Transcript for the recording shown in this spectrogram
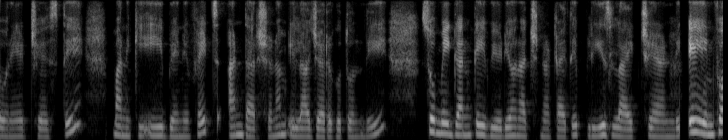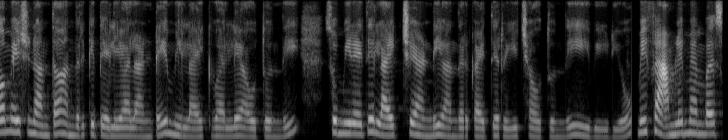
డొనేట్ చేస్తే మనకి ఈ బెనిఫిట్స్ అండ్ దర్శనం ఇలా జరుగుతుంది. సో, మీకు కనుక ఈ వీడియో నచ్చినట్లయితే ప్లీజ్ లైక్ చేయండి. ఈ ఇన్ఫర్మేషన్ అంతా అందరికీ తెలియాలంటే మీ లైక్ వల్లే అవుతుంది. సో, మీరైతే లైక్ చేయండి. అందరికైతే రీచ్ అవుతుంది ఈ వీడియో. మీ ఫ్యామిలీ మెంబర్స్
